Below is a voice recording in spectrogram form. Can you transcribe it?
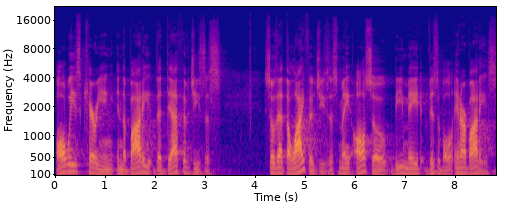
always carrying in the body the death of Jesus so that the life of Jesus may also be made visible in our bodies.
